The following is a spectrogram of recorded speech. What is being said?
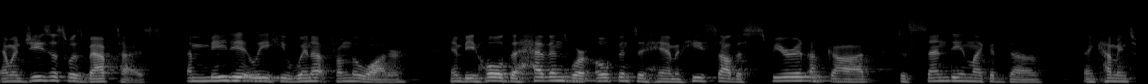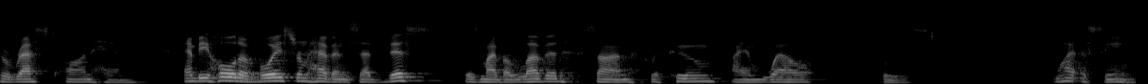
And when Jesus was baptized, immediately he went up from the water, and behold, the heavens were opened to him, and he saw the Spirit of God descending like a dove and coming to rest on him. And behold, a voice from heaven said, This is my beloved Son, with whom I am well pleased. What a scene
